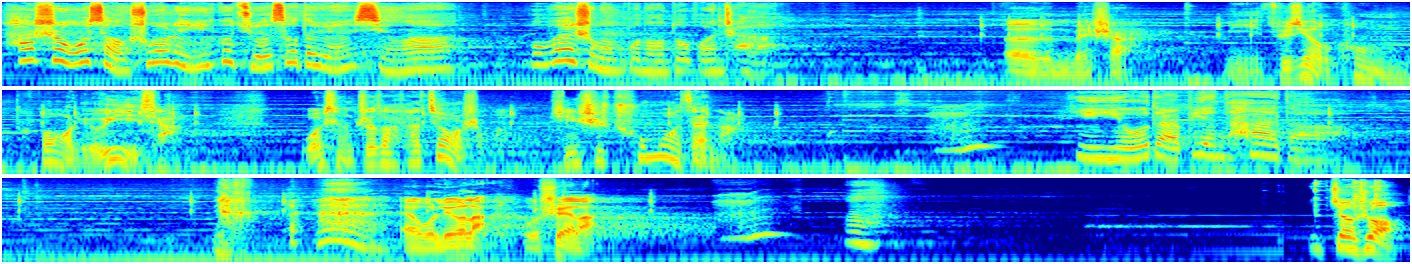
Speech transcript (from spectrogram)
他是我小说里一个角色的原型啊，我为什么不能多观察？呃，没事儿，你最近有空帮我留意一下，我想知道他叫什么，平时出没在哪。你有点变态的。哎，我溜了，我睡了。嗯。教授，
